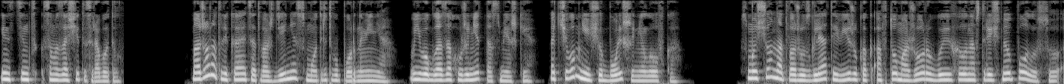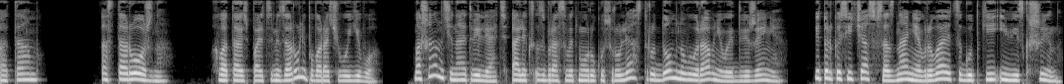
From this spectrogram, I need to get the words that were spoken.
Инстинкт самозащиты сработал. Мажор отвлекается от вождения, смотрит в упор на меня. В его глазах уже нет насмешки, отчего мне еще больше неловко. Смущенно отвожу взгляд и вижу, как авто мажора выехало на встречную полосу, а там... Осторожно! Хватаюсь пальцами за руль и поворачиваю его. Машина начинает вилять, Алекс сбрасывает мою руку с руля, с трудом, но выравнивает движение. И только сейчас в сознание врываются гудки и визг шин.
